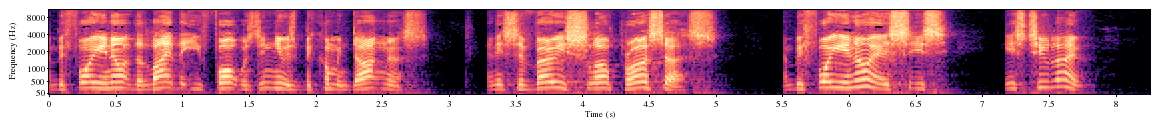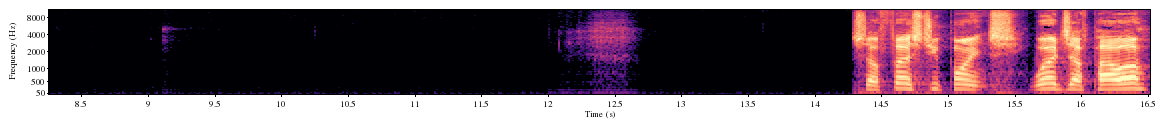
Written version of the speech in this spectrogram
And before you know it, the light that you thought was in you is becoming darkness. And it's a very slow process. And before you know it, it's, it's, it's too late. So, first two points words have power.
